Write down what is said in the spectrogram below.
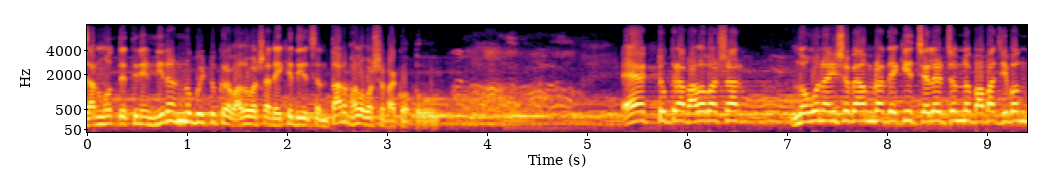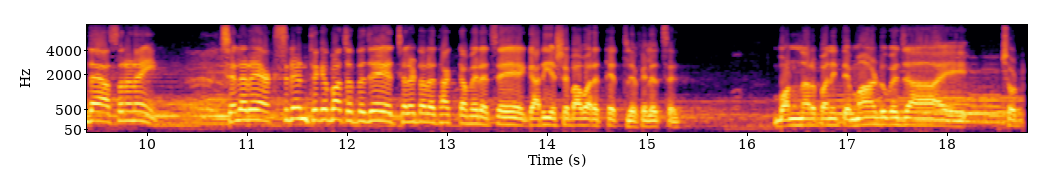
যার মধ্যে তিনি নিরানব্বই টুকরা ভালোবাসা রেখে দিয়েছেন, তার ভালোবাসাটা কত? এক টুকরা ভালোবাসার নমুনা হিসেবে আমরা দেখি, ছেলের জন্য বাবা জীবন দেয় আসলে নাই? ছেলের অ্যাক্সিডেন্ট থেকে বাঁচাতে যে ছেলেটারে ধাক্কা মেরেছে, গাড়ি এসে বাবারে থেতলে ফেলেছে। বন্যার পানিতে মা ডুবে যায় ছোট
